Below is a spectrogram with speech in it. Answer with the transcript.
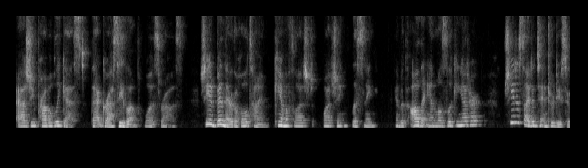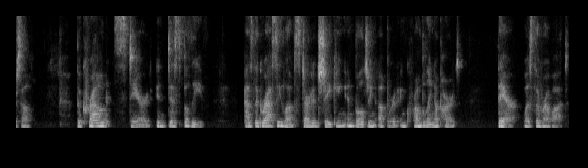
As you probably guessed, that grassy lump was Roz. She had been there the whole time, camouflaged, watching, listening, and with all the animals looking at her, she decided to introduce herself. The crowd stared in disbelief as the grassy lump started shaking and bulging upward and crumbling apart. There was the robot.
